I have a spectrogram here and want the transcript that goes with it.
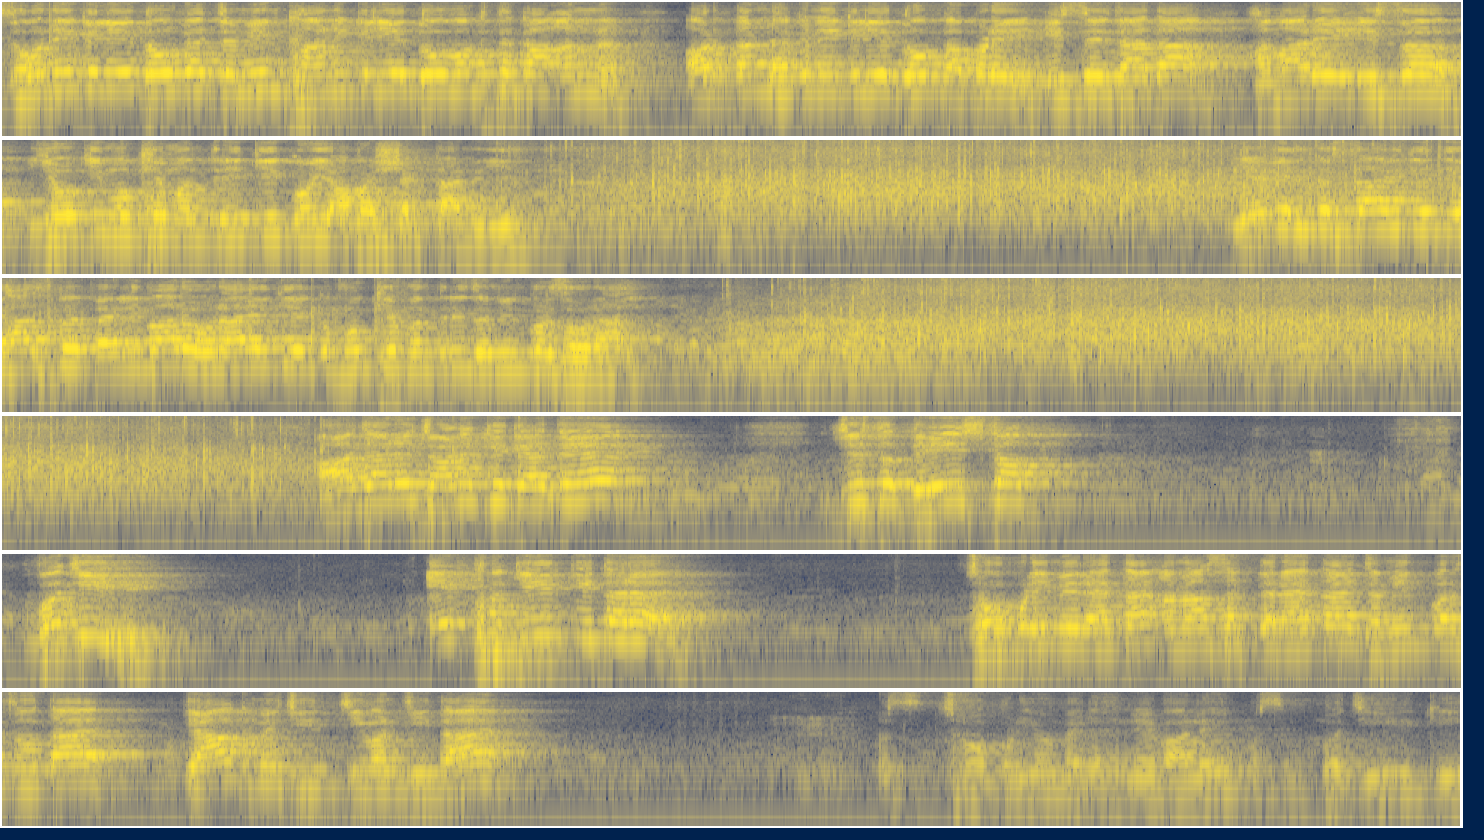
सोने के लिए दो गज ज़मीन, खाने के लिए दो वक्त का अन्न और तन ढकने के लिए दो कपड़े, इससे ज़्यादा हमारे इस योगी मुख्यमंत्री की कोई आवश्यकता नहीं है। ये भी हिंदुस्तान के इतिहास में पहली बार हो रहा है कि एक मुख्यमंत्री ज़मीन पर सो रहा है। आचार्य चाणक्य कहते हैं, जिस देश का वज़ीर एक फकीर की तरह झोपड़ी में रहता है अनासक्त रहता है ज़मीन पर सोता है त्याग में जी, जीवन जीता है। उस झोपड़ियों में रहने वाले उस वज़ीर की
